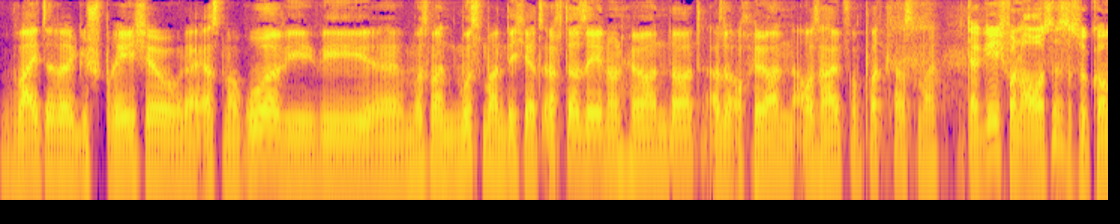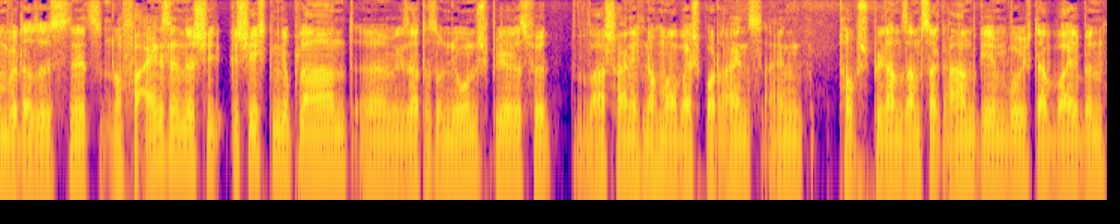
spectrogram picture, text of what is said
weitere Gespräche oder erstmal Ruhe? Wie, wie äh, muss man muss man dich jetzt öfter sehen und hören dort? Also auch hören außerhalb vom Podcast mal? Da gehe ich von aus, dass es so kommen wird. Also es sind jetzt noch vereinzelte Geschichten geplant. Äh, wie gesagt, das Unionsspiel, das wird wahrscheinlich nochmal bei Sport 1 ein Topspiel am Samstagabend geben, wo ich dabei bin.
